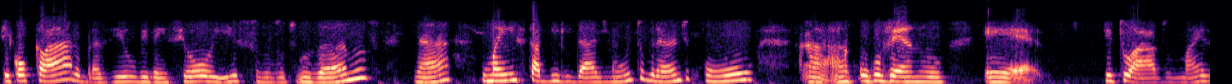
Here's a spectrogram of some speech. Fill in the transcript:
ficou claro, o Brasil vivenciou isso nos últimos anos, né? uma instabilidade muito grande com a, a, o governo é, situado mais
